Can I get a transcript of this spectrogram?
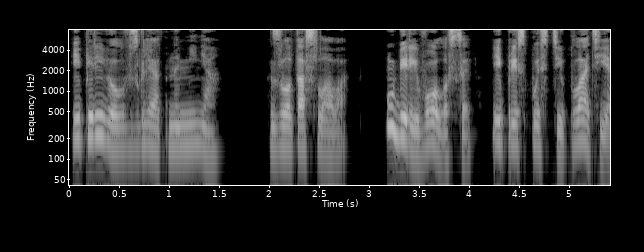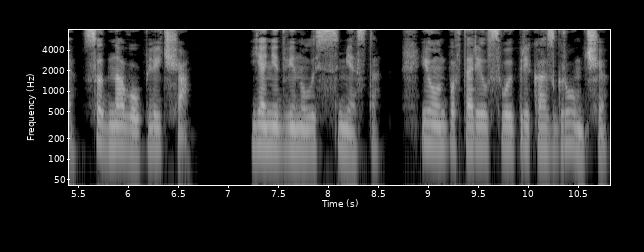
и перевел взгляд на меня. «Златослава, Убери волосы и приспусти платье с одного плеча». Я не двинулась с места, и он повторил свой приказ громче.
